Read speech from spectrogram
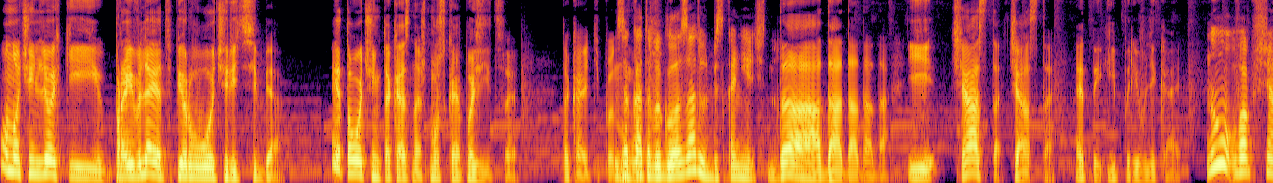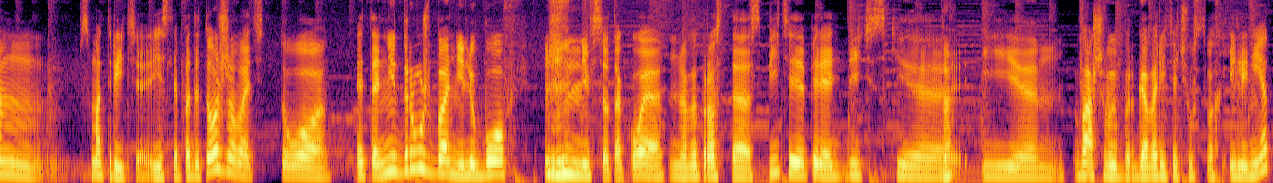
Он очень легкий и проявляет в первую очередь себя. Это очень такая, знаешь, мужская позиция. Такая, типа... ну вот- глаза тут бесконечно. Да, да, да, да, да. И часто, часто это и привлекает. Ну, в общем, смотрите, если подытоживать, то это не дружба, не любовь, не все такое. Вы просто спите периодически, Да. и э, ваш выбор, говорить о чувствах или нет.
